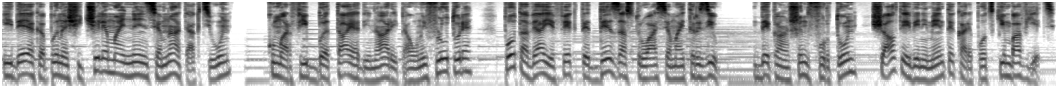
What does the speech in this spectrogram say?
ideea că până și cele mai neînsemnate acțiuni cum ar fi bătaia din aripi a unui fluture, pot avea efecte dezastruoase mai târziu, declanșând furtuni și alte evenimente care pot schimba vieți.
